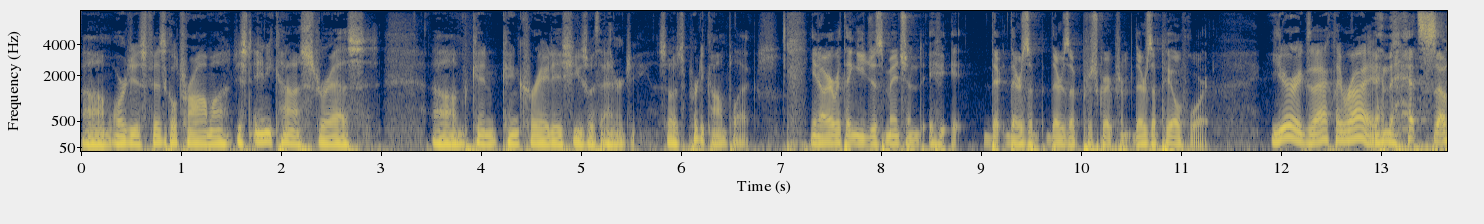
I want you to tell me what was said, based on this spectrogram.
um, or just physical trauma, just any kind of stress um, can can create issues with energy. So it's pretty complex. You know, everything you just mentioned, it, there's a there's a prescription, there's a pill for it. You're exactly right, and that's so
